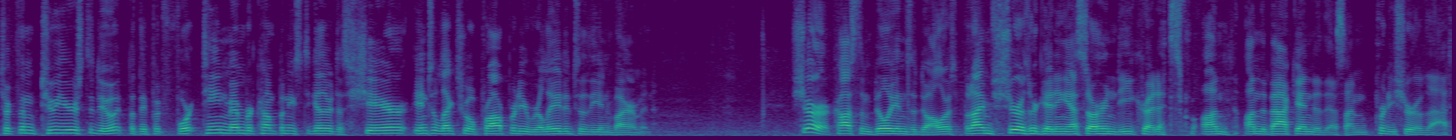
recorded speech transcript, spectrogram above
took them two years to do it, but they put 14 member companies together to share intellectual property related to the environment. Sure, it cost them billions of dollars, but I'm sure they're getting SR&D credits on, on the back end of this. I'm pretty sure of that.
